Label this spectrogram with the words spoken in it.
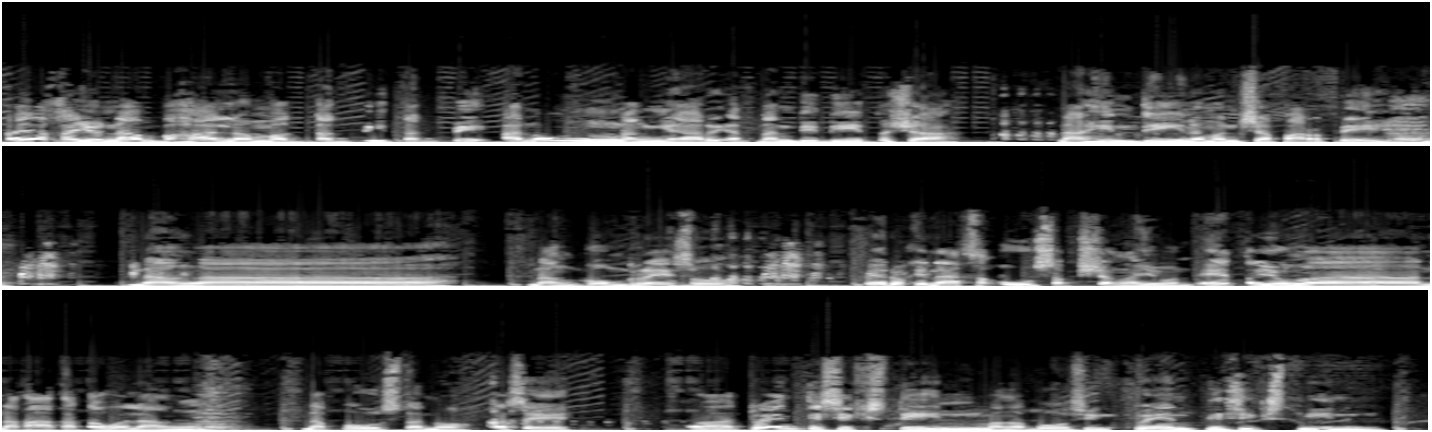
Kaya kayo na bahalang magtagpi-tagpi. Anong nangyari at nandito siya na hindi naman siya parte ng ah, ng kongreso pero kinakausap siya ngayon. Ito yung ah, nakakatawa lang na post ano kasi ah, 2016 mga bossing 2016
